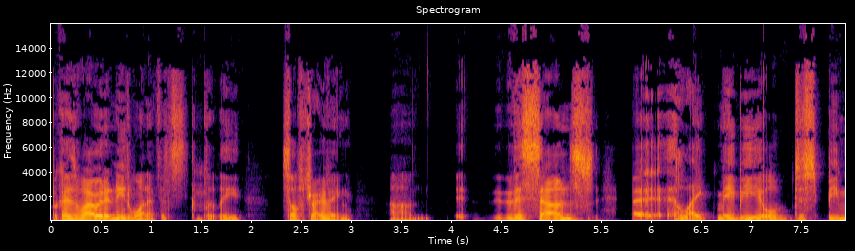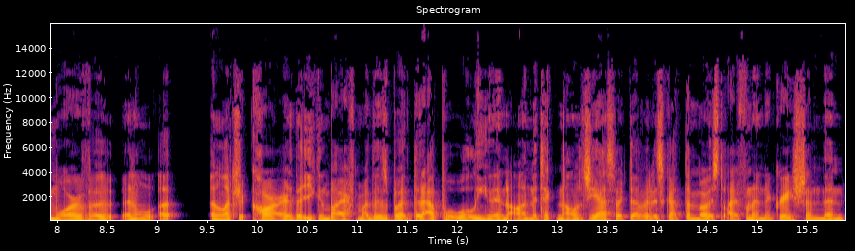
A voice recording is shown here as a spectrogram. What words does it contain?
because why would it need one if it's completely self-driving um, it- this sounds uh, like maybe it will just be more of a an, a an electric car that you can buy from others but that apple will lean in on the technology aspect of it it's got the most iphone integration than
